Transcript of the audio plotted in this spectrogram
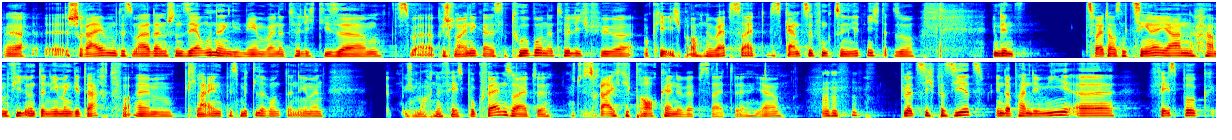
ja. äh, schreiben. Das war dann schon sehr unangenehm, weil natürlich dieser, das war Beschleuniger, ist der Turbo natürlich für, okay, ich brauche eine Website. Das Ganze funktioniert nicht. Also in den 2010er Jahren haben viele Unternehmen gedacht, vor allem klein bis mittlere Unternehmen, ich mache eine Facebook-Fanseite. Das reicht, ich brauche keine Webseite. Ja. Plötzlich passiert's in der Pandemie, äh, Facebook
